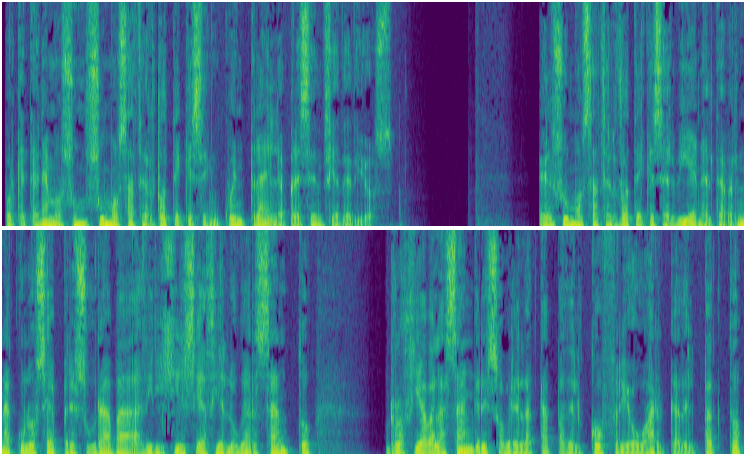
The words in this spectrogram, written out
porque tenemos un sumo sacerdote que se encuentra en la presencia de Dios. El sumo sacerdote que servía en el tabernáculo se apresuraba a dirigirse hacia el lugar santo rociaba la sangre sobre la tapa del cofre o arca del pacto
